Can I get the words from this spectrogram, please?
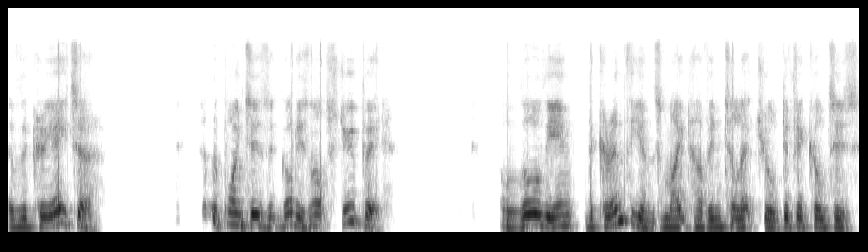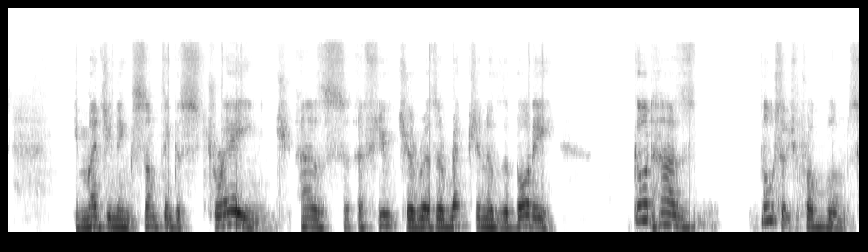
of the Creator. And the point is that God is not stupid. Although the, the Corinthians might have intellectual difficulties imagining something as strange as a future resurrection of the body, God has no such problems.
